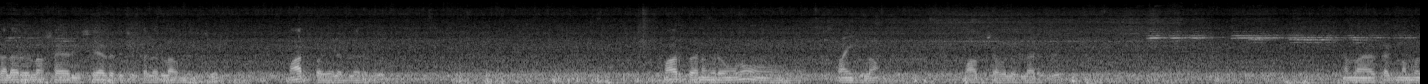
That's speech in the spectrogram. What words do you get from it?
கலரெல்லாம் ஷேடு ஷேட் அடிச்சு கலர்லாம் வந்துருச்சு. மார்க் அவைலபிளாக இருக்குது மார்க் வேணுங்கிறவங்களும் வாங்கிக்கலாம். மார்க்ஸ் அவைலபிளாக இருக்குது நம்ம கட் நம்ம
